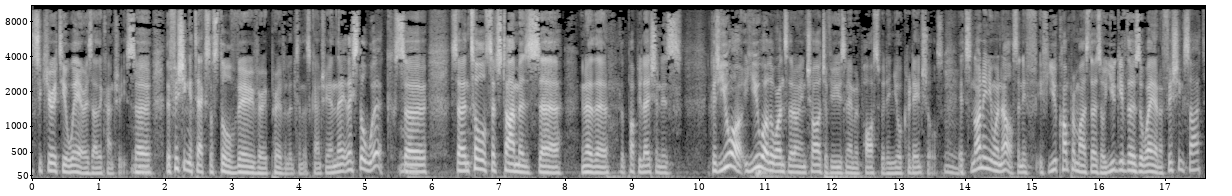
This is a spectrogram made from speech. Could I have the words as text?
security aware as other countries. So the phishing attacks are still very very prevalent in this country, and they, they still work. So so until such time as uh, you know the the population is. Because you are you are the ones that are in charge of your username and password and your credentials. It's not anyone else. And if, if you compromise those or you give those away on a phishing site,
